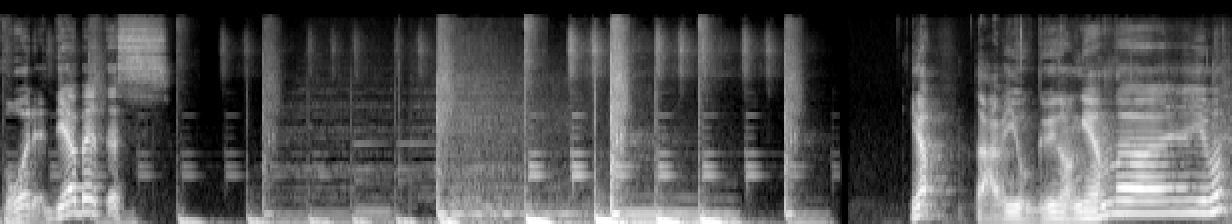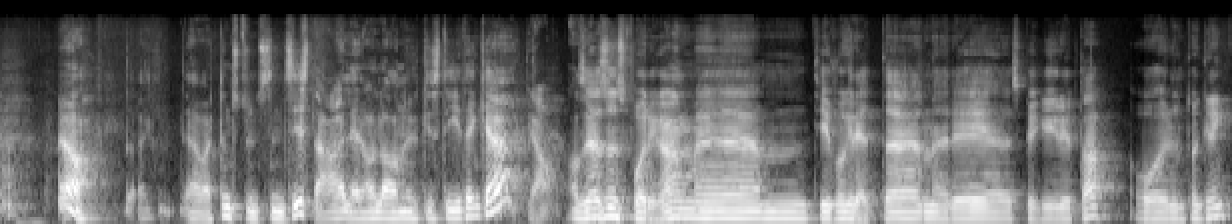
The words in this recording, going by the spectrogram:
Vår diabetes. Ja, da er vi joggu i gang igjen da, Ivar. Ja, det har vært en stund siden sist. Ja, eller halvannen ukes tid, tenker jeg. Ja, altså jeg syns forrige gang med mm, Tid for Grete nede i Spikergryta og rundt omkring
